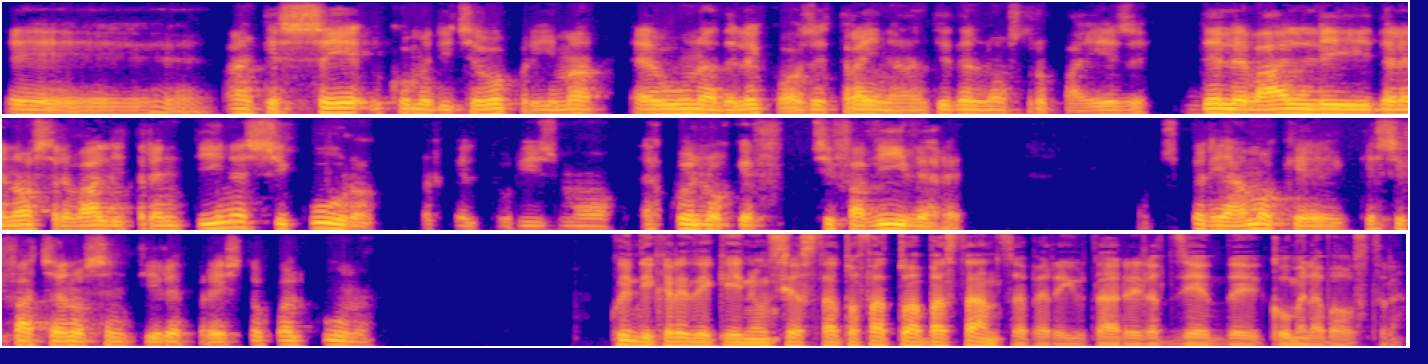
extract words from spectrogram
anche se, come dicevo prima, è una delle cose trainanti del nostro paese. Delle, valli, delle nostre valli trentine sicuro, perché il turismo è quello che ci fa vivere speriamo che, che si facciano sentire presto qualcuno. Quindi crede che non sia stato fatto abbastanza per aiutare le aziende come la vostra?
